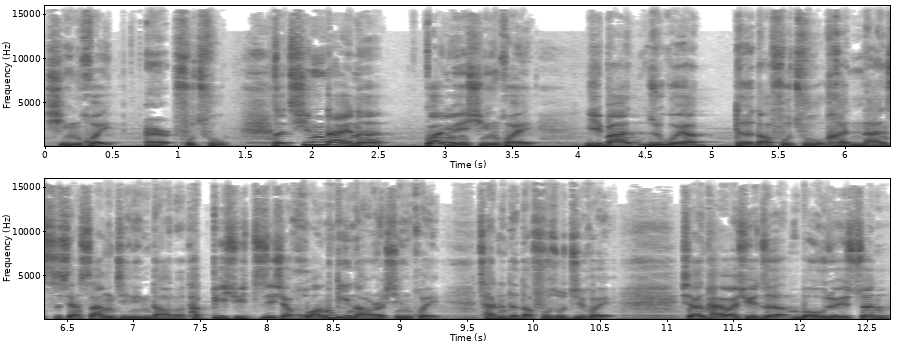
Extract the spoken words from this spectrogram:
行贿而付出。在清代呢，官员行贿一般如果要得到付出，很难是向上级领导了，他必须直接向皇帝老儿行贿，才能得到付出机会。像海外学者某瑞孙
